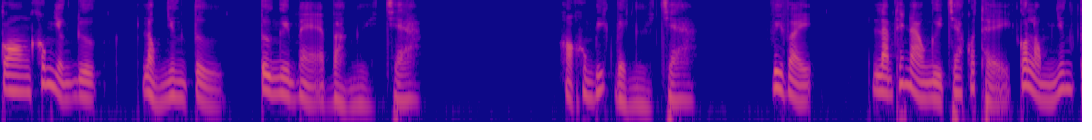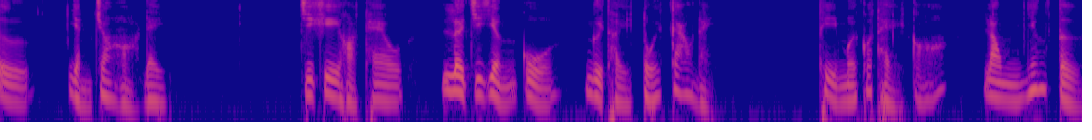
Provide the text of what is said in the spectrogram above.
con không nhận được lòng nhân từ từ người mẹ và người cha họ không biết về người cha. Vì vậy, làm thế nào người cha có thể có lòng nhân từ dành cho họ đây? Chỉ khi họ theo lời chỉ dẫn của người thầy tối cao này, thì mới có thể có lòng nhân từ.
